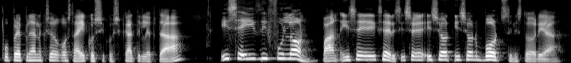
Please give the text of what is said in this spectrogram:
που πρέπει να είναι ξέρω εγώ στα 20-20 κάτι λεπτά είσαι ήδη full on. Παν, είσαι, ξέρεις, είσαι, είσαι, on, είσαι on board στην ιστορία.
